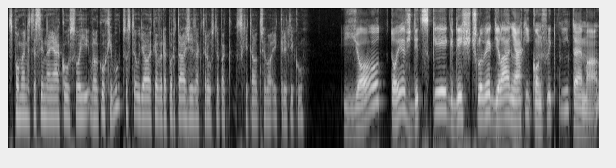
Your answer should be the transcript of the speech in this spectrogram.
Vzpomenete si na nějakou svoji velkou chybu, co jste udělal jako v reportáži, za kterou jste pak schytal třeba i kritiku? Jo, to je vždycky, když člověk dělá nějaký konfliktní téma,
